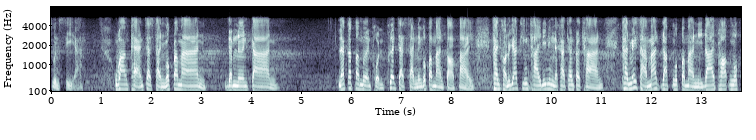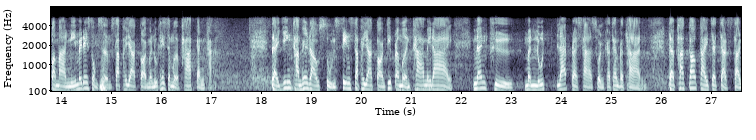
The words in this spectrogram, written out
ส่วนเสีย วางแผนจัดสรรงบประมาณดำเนินการ และก็ประเมินผลเพื่อจัดสรรในงบประมาณต่อไปท่านขออนุญาตทิ้งท้ายนิดนึงนะคะท่านประธาน ท่านไม่สามารถรับงบประมาณนี้ได้ เพราะงบประมาณนี้ไม่ได้ส่งเสริมทรัพยากรมนุษย์ให้เสมอภาคกันค่ะ แต่ยิ่งทำให้เราสูญสิ้นทรัพยากรที่ประเมินค่าไม่ได้ นั่นคือมนุษย์และประชาชนค่ะท่านประธาน แต่พรรคก้าไกลจะจัดสรร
